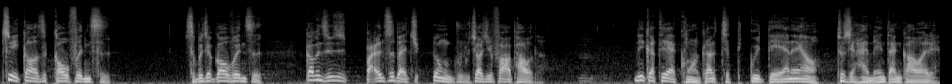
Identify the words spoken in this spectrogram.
最高的是高分子。什么叫高分子？高分子就是百分之百用乳胶去发泡的。你个睇下看，跟一规地安尼吼，就像海绵蛋糕的嘞。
